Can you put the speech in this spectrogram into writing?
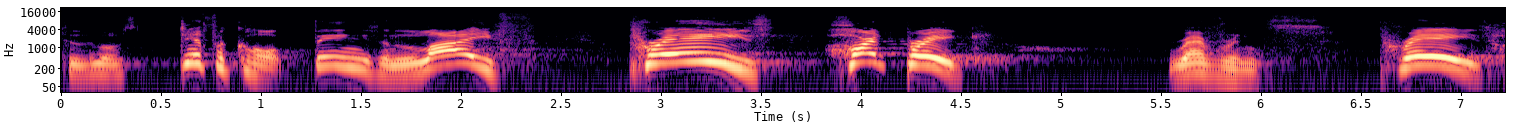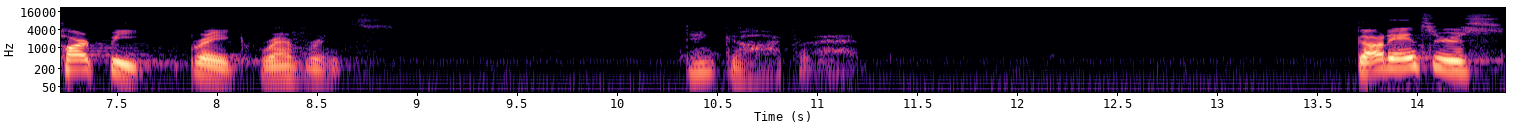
to the most difficult things in life praise, heartbreak, reverence praise, heartbeat break, reverence. Thank God for that. God answers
